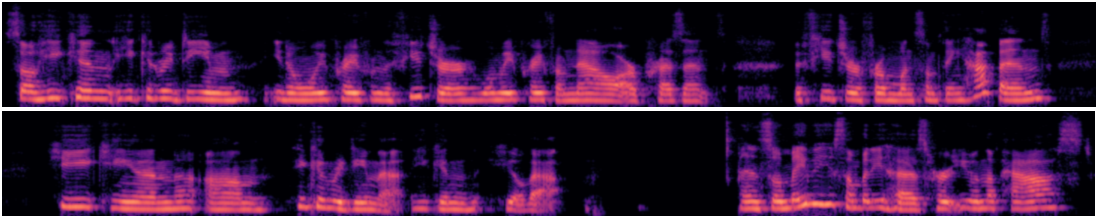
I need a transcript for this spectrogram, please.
So he can he can redeem, you know, when we pray from the future, when we pray from now, our present, the future from when something happened, he can um he can redeem that. He can heal that. And so maybe somebody has hurt you in the past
